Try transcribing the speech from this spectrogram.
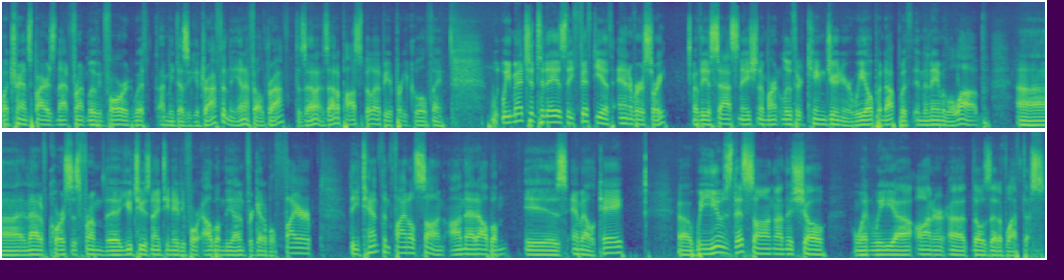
what transpires in that front moving forward. With I mean, does he get drafted in the NFL draft? Does that is that a possibility? That'd be a pretty cool thing. We mentioned today is the 50th anniversary of the assassination of Martin Luther King Jr. We opened up with "In the Name of the Love," uh, and that, of course, is from the U2's 1984 album "The Unforgettable Fire." The tenth and final song on that album is MLK. Uh, we use this song on this show when we uh, honor uh, those that have left us,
